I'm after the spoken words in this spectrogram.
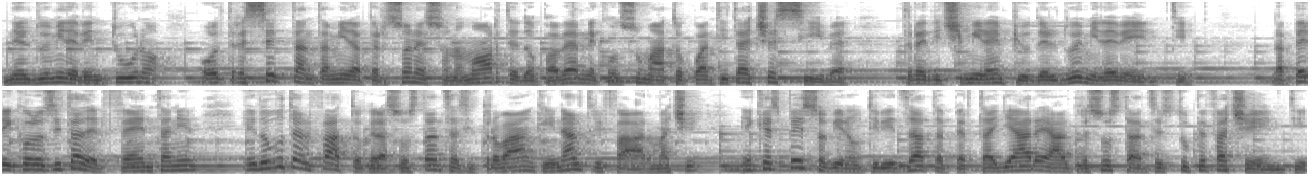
Nel 2021 oltre 70.000 persone sono morte dopo averne consumato quantità eccessive, 13.000 in più del 2020. La pericolosità del fentanyl è dovuta al fatto che la sostanza si trova anche in altri farmaci e che spesso viene utilizzata per tagliare altre sostanze stupefacenti,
